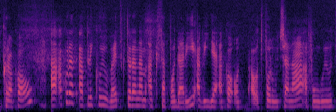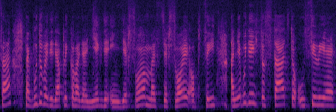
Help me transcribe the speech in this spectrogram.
krokov a akurát aplikujú vec, ktorá nám, ak sa podarí a vyjde ako od, odporúčaná a fungujúca, tak budú vedieť aplikovať aj niekde inde, v svojom meste, v svojej obci a nebude ich to stáť to úsilie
